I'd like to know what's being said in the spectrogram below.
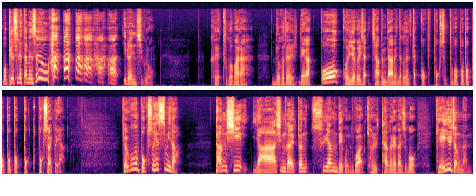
뭐 벼슬했다면서요? 하하하하하 이런 식으로 그래 두고 봐라. 너희들 내가 꼭 권력을 자, 잡은 다음에 너희들 딱 복수 복 복 복 복 복 복수할 거야. 결국은 복수했습니다. 당시 야심가였던 수양대군과 결탁을 해가지고 계유정난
